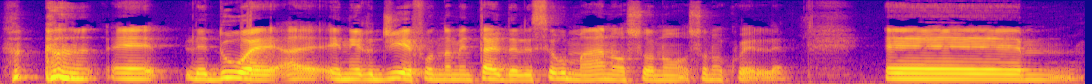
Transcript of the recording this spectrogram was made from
e le due eh, energie fondamentali dell'essere umano sono, sono quelle. E, ehm,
